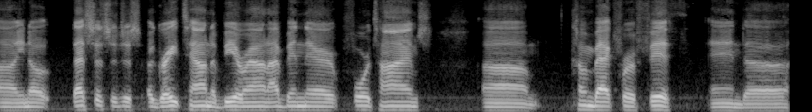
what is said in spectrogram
uh, you know that's such a just a great town to be around. I've been there four times, um, coming back for a fifth, and uh,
